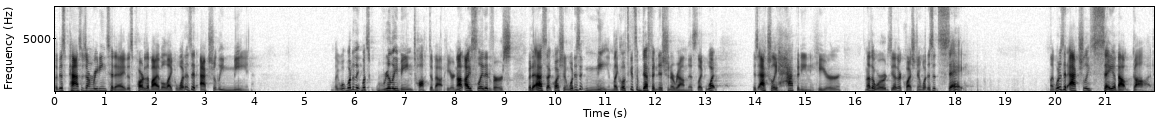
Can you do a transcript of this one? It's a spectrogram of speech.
Like this passage I'm reading today, this part of the Bible, like what does it actually mean? Like what, what they, what's really being talked about here? Not isolated verse, but to ask that question, what does it mean? Like let's get some definition around this. Like what is actually happening here? In other words, the other question, what does it say? Like what does it actually say about God?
